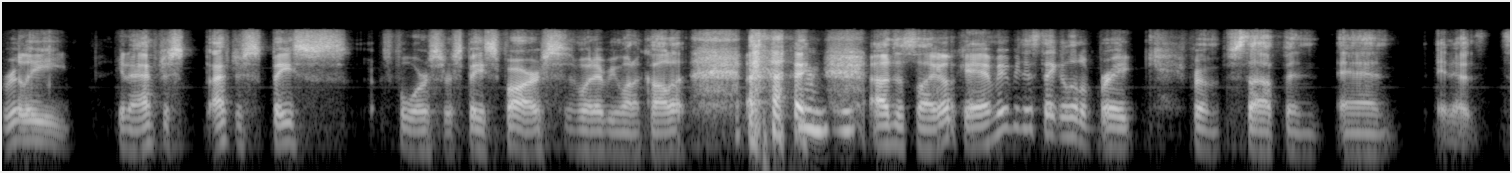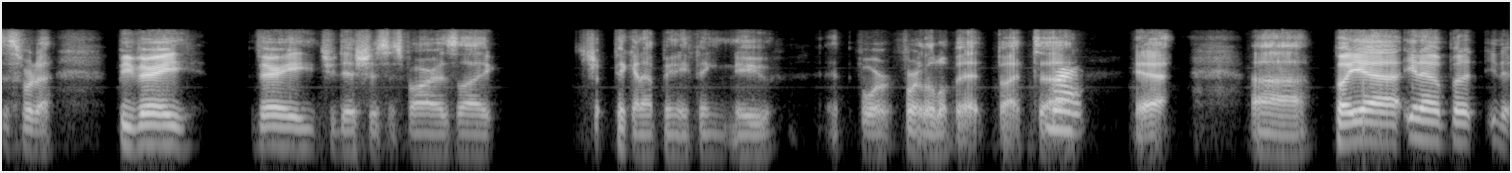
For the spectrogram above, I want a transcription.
really you know after after Space Force or Space Farce, whatever you want to call it. mm-hmm. I was just like, okay, maybe just take a little break from stuff and and you know just sort of be very very judicious as far as like picking up anything new for for a little bit. But uh, right. yeah, uh, but yeah, you know, but you know,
